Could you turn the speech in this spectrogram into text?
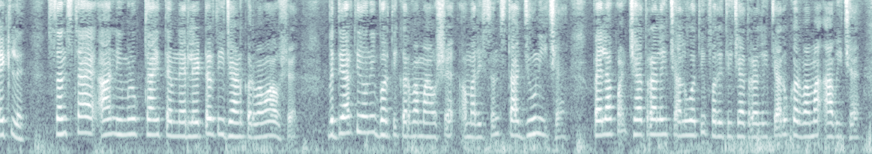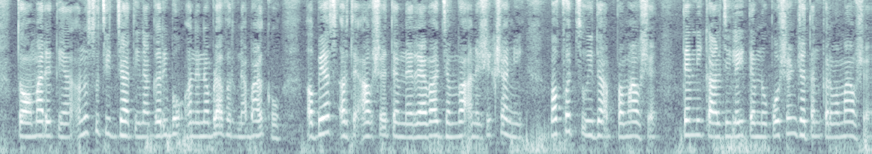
એટલે સંસ્થાએ આ નિમણૂક થાય તેમને લેટરથી જાણ કરવામાં આવશે. વિદ્યાર્થીઓની ભરતી કરવામાં આવશે. અમારી સંસ્થા જૂની છે. પહેલાં પણ છાત્રાલય ચાલુ હતી, ફરીથી છાત્રાલય ચાલુ કરવામાં આવી છે. તો અમારે ત્યાં અનુસૂચિત જાતિના ગરીબો અને નબળા વર્ગના બાળકો અભ્યાસ અર્થે આવશે. તેમને રહેવા, જમવા અને શિક્ષણની મફત સુવિધા આપવામાં આવશે. તેમની કાળજી લઈ તેમનું પોષણ જતન કરવામાં આવશે.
